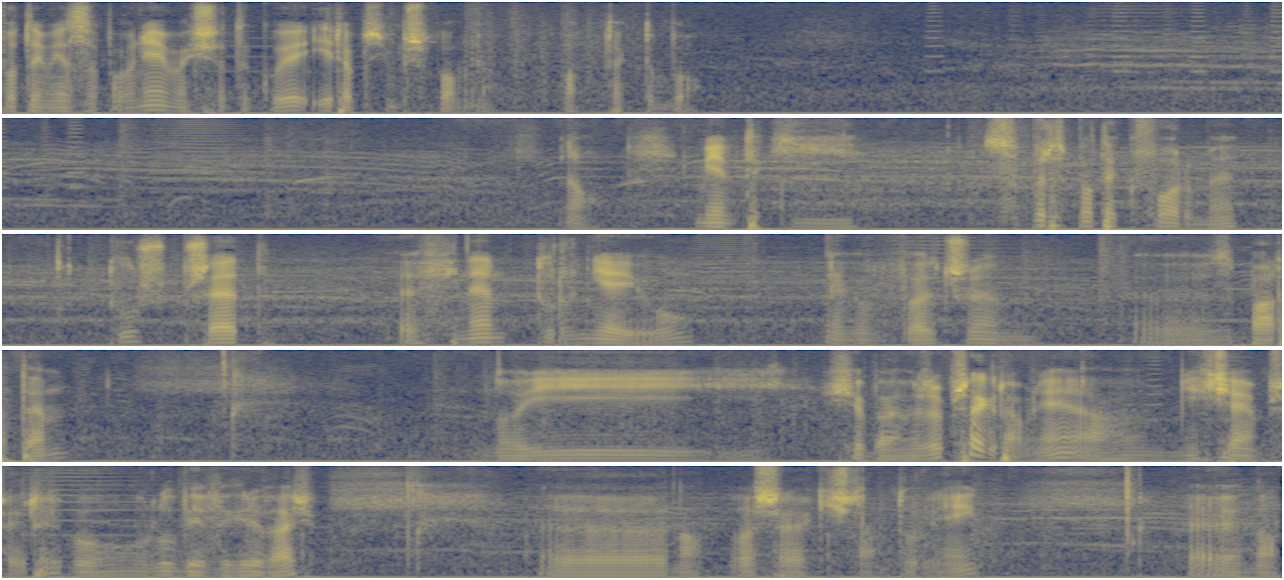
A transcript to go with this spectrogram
potem ja zapomniałem jak się atakuje i Raps mi przypomniał. O, tak to było. No, miałem taki super spadek formy tuż przed e, finałem turnieju, jak walczyłem e, z Bartem. No i się bałem, że przegram, nie? A nie chciałem przegrać, bo lubię wygrywać. E, no, zwłaszcza jakiś tam turniej. No.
